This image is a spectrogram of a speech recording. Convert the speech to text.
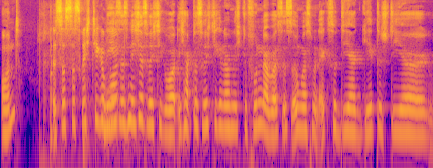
Und? Ist das das richtige Nee, Wort? es ist nicht das richtige Wort. Ich habe das Richtige noch nicht gefunden, aber es ist irgendwas mit exodiagetisch, dir.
